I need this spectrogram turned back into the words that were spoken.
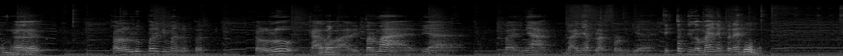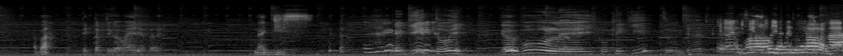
Oh God. kalau lu per gimana per? Kalau lu kalau Ari per mah dia banyak banyak platform dia. TikTok juga main ya per ya? Apa? TikTok juga main ya per ya? najis kayak gitu ih. Gak boleh ih, kok kayak gitu? Jahat kan Jangan Mau gitu, jangan gua, gitu, nggak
